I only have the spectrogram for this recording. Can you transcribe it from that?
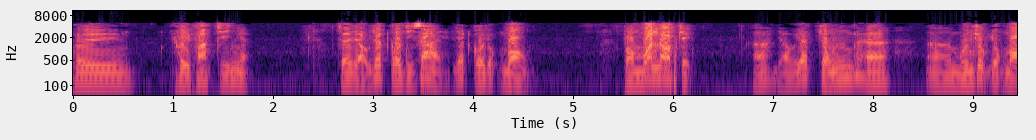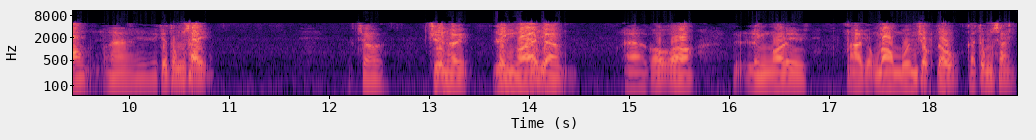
去去發展嘅，就由一個 desire 一個慾望 from one object 啊，由一種嘅誒滿足慾望誒嘅東西，就轉去另外一樣誒嗰個令我哋啊慾望滿足到嘅東西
